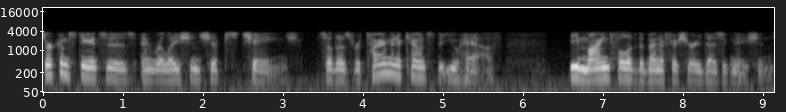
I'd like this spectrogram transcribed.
circumstances and relationships change. So those retirement accounts that you have, be mindful of the beneficiary designations.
